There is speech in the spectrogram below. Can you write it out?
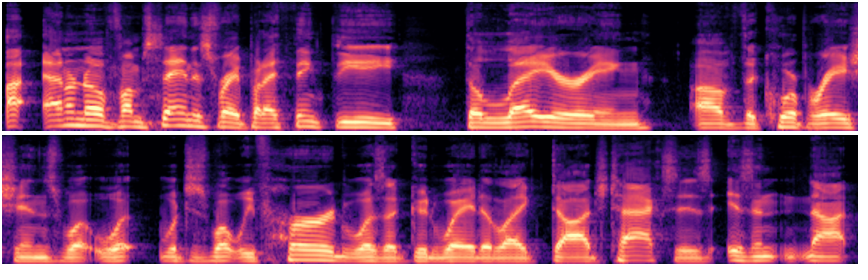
I, I don't know if I'm saying this right, but I think the the layering of the corporations, what what which is what we've heard was a good way to like dodge taxes, isn't not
